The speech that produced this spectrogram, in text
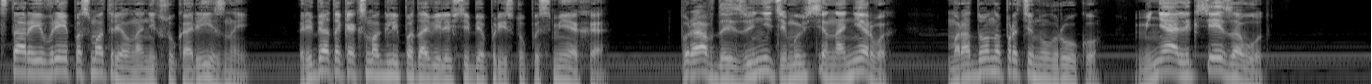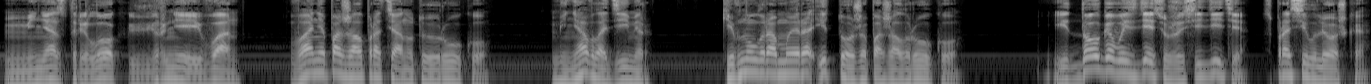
Старый еврей посмотрел на них сукоризной. Ребята как смогли подавили в себе приступы смеха. «Правда, извините, мы все на нервах». Марадона протянул руку. «Меня Алексей зовут». «Меня Стрелок, вернее Иван». Ваня пожал протянутую руку. «Меня Владимир». Кивнул Ромеро и тоже пожал руку. «И долго вы здесь уже сидите?» – спросил Лешка.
